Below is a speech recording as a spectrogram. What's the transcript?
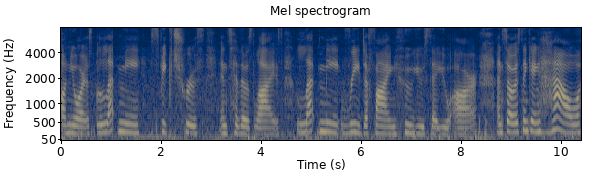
on yours. Let me speak truth into those lies. Let me redefine who you say you are. And so I was thinking, how,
